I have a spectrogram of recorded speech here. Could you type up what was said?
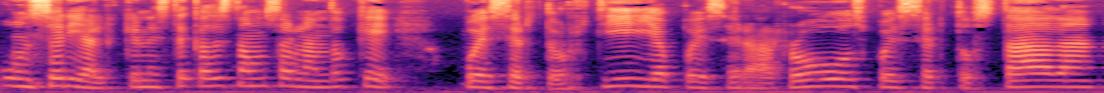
un cereal, que en este caso estamos hablando que puede ser tortilla, puede ser arroz, puede ser tostada,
